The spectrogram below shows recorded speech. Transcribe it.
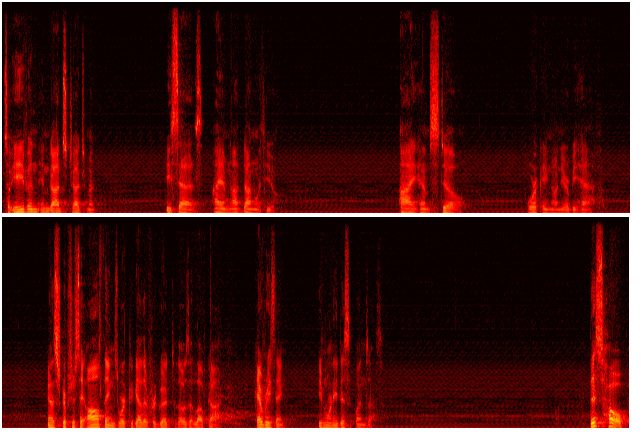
So even in God's judgment, he says, I am not done with you. I am still working on your behalf. You know, the scriptures say all things work together for good to those that love God. Everything, even when He disciplines us. This hope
